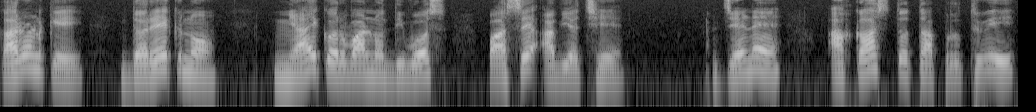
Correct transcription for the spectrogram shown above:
કારણ કે દરેકનો ન્યાય કરવાનો દિવસ પાસે આવ્યો છે. જેણે આકાશ તથા પૃથ્વી,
